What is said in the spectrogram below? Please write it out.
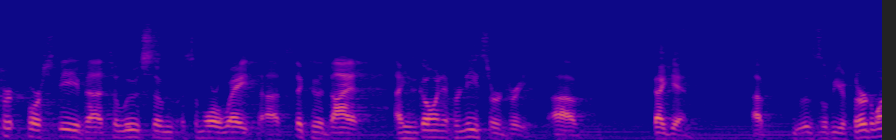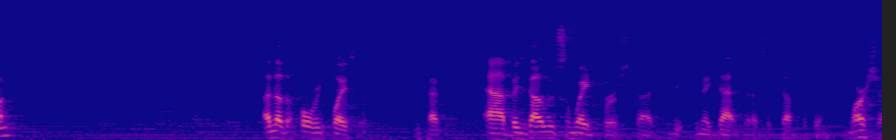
For, for Steve uh, to lose some, some more weight, uh, stick to the diet. Uh, he's going in for knee surgery uh, again. Uh, this will be your third one? Another full replacement. Okay. Uh, but he's got to lose some weight first uh, to, be, to make that a successful thing. Marcia.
